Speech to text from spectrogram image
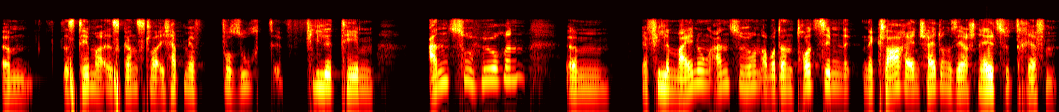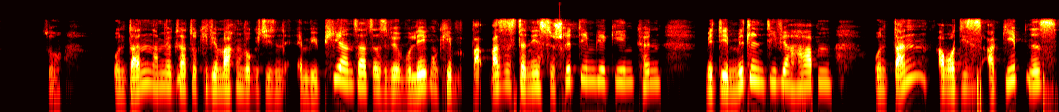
Ähm, das Thema ist ganz klar, ich habe mir versucht, viele Themen anzuhören, ähm, ja, viele Meinungen anzuhören, aber dann trotzdem eine, eine klare Entscheidung sehr schnell zu treffen. So. Und dann haben wir gesagt, okay, wir machen wirklich diesen MVP-Ansatz. Also wir überlegen, okay, was ist der nächste Schritt, den wir gehen können mit den Mitteln, die wir haben. Und dann aber dieses Ergebnis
